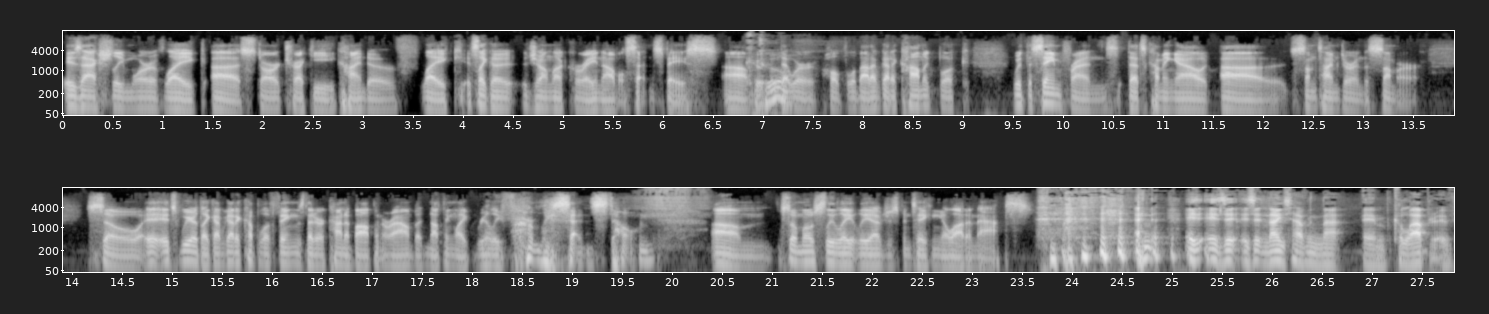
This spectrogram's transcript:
is actually more of like a Star Trekky kind of like it's like a John le Carre novel set in space um, cool. that we're hopeful about. I've got a comic book with the same friends that's coming out uh, sometime during the summer. So it's weird. Like I've got a couple of things that are kind of bopping around, but nothing like really firmly set in stone. Um, so mostly lately, I've just been taking a lot of naps. and is it is it nice having that um, collaborative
